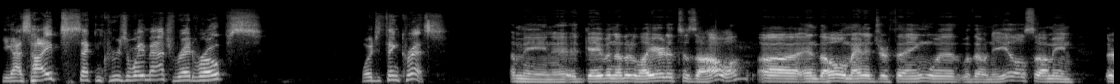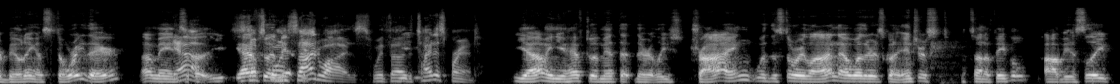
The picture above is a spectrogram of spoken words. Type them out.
You guys hyped? Second cruiserweight match, red ropes. What'd you think, Chris? I mean, it gave another layer to Tozawa uh, and the whole manager thing with with O'Neil. So I mean, they're building a story there. I mean, yeah, so you, you stuff's going sidewise with uh, the Titus brand. Yeah, I mean, you have to admit that they're at least trying with the storyline. Now, whether it's going to interest a ton of people, obviously,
